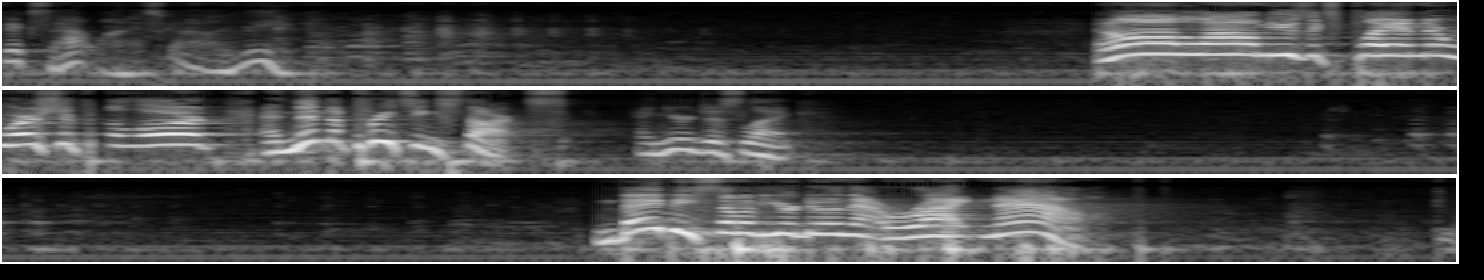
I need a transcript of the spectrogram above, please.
fix that one. It's got a leak. And all the while, music's playing, they're worshiping the Lord, and then the preaching starts. And you're just like, Maybe some of you are doing that right now. Dear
